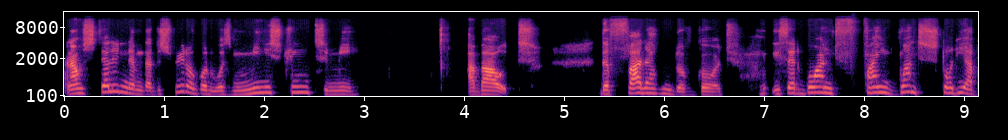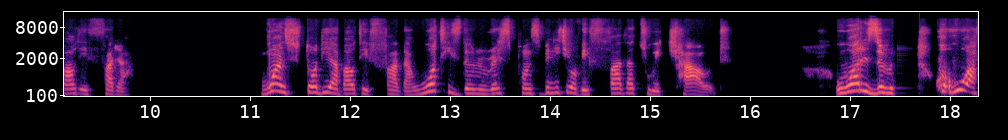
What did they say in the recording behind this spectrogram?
And I was telling them that the Spirit of God was ministering to me about the fatherhood of God. He said, Go and find, go and study about a father. Go and study about a father. What is the responsibility of a father to a child? What is the who are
